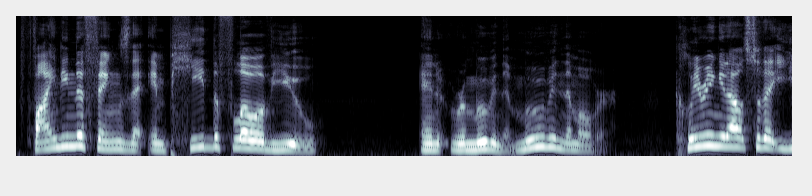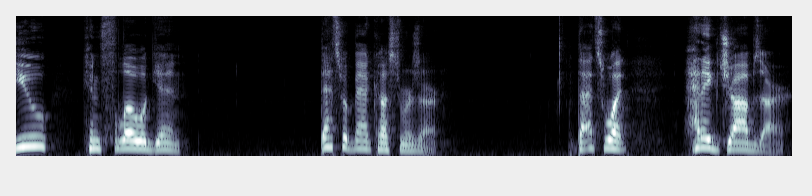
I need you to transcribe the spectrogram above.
Finding the things that impede the flow of you and removing them, moving them over, clearing it out so that you can flow again. That's what bad customers are. That's what headache jobs are.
